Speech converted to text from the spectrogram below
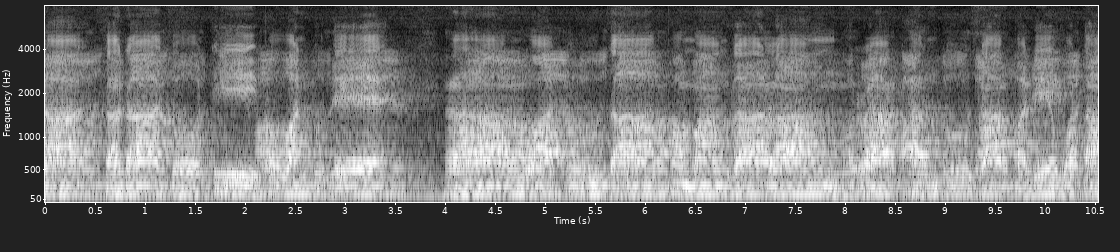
นะสดาโสทีพวันตุเตภาวะตุสาพมังกาลังราคันตุสาปเดวตา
